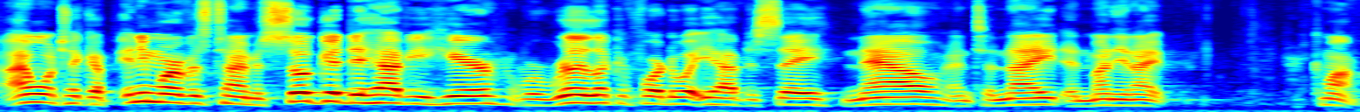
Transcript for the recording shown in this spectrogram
I won't take up any more of his time. It's so good to have you here. We're really looking forward to what you have to say now and tonight and Monday night. Come on.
